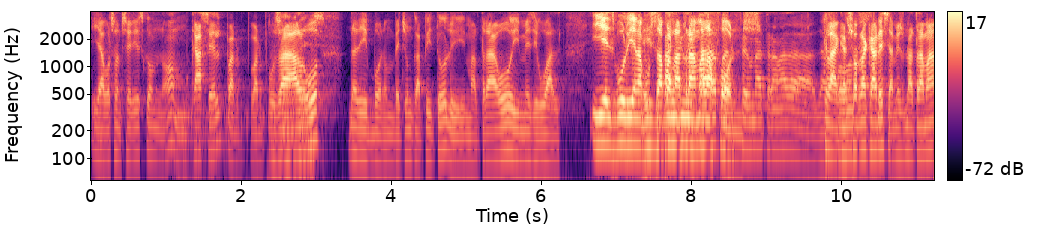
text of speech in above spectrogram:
I llavors són sèries com no, un Castle, per, per posar Això alguna cosa, de dir, bueno, em veig un capítol i me'l trago i m'és igual. I ells volien Ells apostar per van la trama de fons. Per fer una trama de, de Clar, que fons això requereix, a més, una trama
